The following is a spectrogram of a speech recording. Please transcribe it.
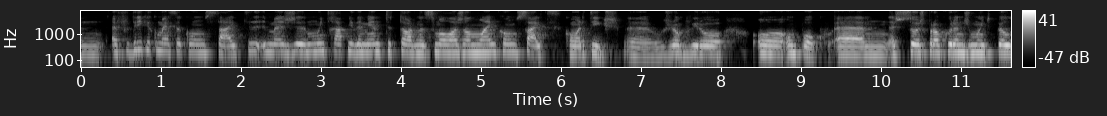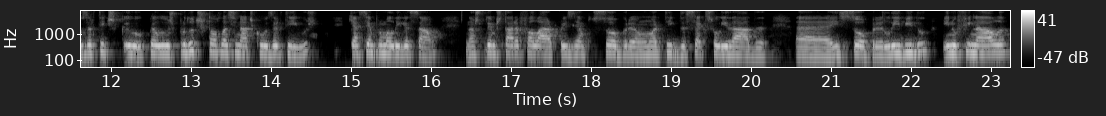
hum, a Frederica começa com um site, mas eh, muito rapidamente torna-se uma loja online com um site, com artigos. Eh, o jogo virou um pouco. Hum, as pessoas procuram-nos muito pelos artigos, pelos produtos que estão relacionados com os artigos que há sempre uma ligação. Nós podemos estar a falar, por exemplo, sobre um artigo de sexualidade uh, e sobre líbido, e no final, uh,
